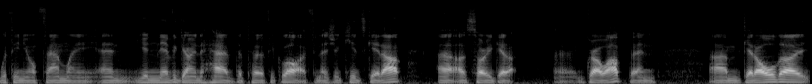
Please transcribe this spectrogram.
within your family, and you're never going to have the perfect life. And as your kids get up, uh, uh sorry, get uh, grow up and um, get older,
